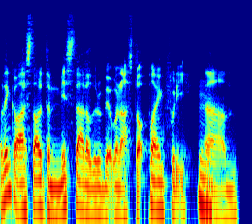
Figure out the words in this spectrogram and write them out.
I think I started to miss that a little bit when I stopped playing footy. Mm. Um,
